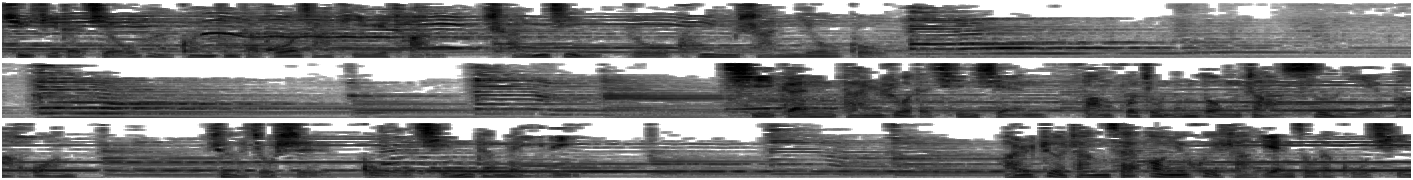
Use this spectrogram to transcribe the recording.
聚集着九万观众的国家体育场沉静如空山幽谷。七根单弱的琴弦，仿佛就能笼罩四野八荒。这就是古琴的魅力。而这张在奥运会上演奏的古琴，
